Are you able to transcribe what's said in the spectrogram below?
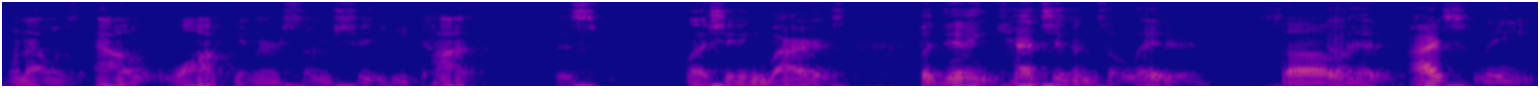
when I was out walking or some shit, he caught this flesh eating virus, but didn't catch it until later." So Go ahead. actually,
